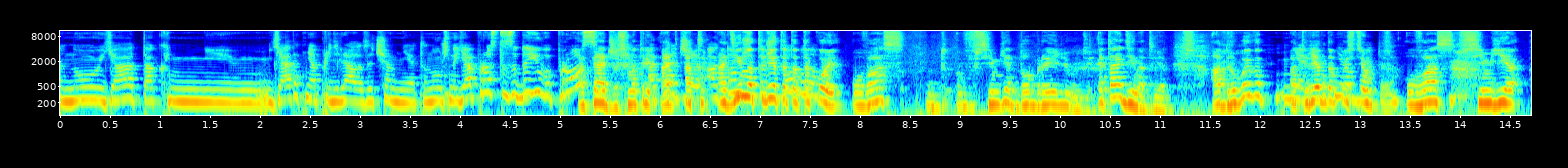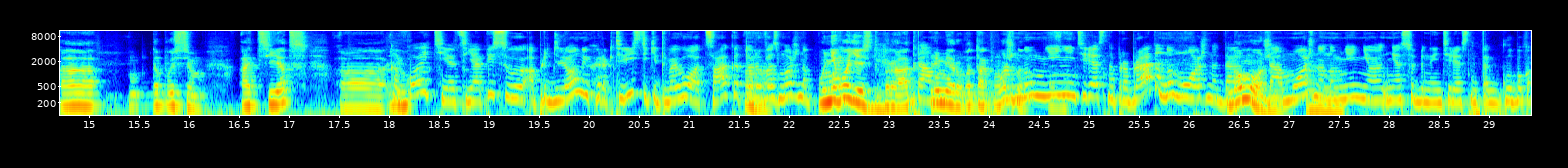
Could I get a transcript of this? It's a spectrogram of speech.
Ну, я так не... Я так не определяла, зачем мне это нужно. Я просто задаю вопросы. Опять же, смотри, опять от- же, от- том, один что- ответ что это было- такой: у вас в семье добрые люди. Это один ответ. А другой воп- Не, я ответ, допустим, у вас в семье, а, допустим, отец. А, его- Какой отец? Я описываю определенные характеристики твоего отца, который, Ага. возможно... У него есть брат, Да, к примеру, вот так можно? Ну, мне не интересно про брата, но можно, да. Но можно. Да, можно, но Мгм. мне не, не особенно интересно так глубоко.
